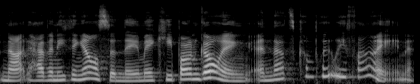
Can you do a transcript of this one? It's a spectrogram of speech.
not have anything else, and they may keep on going, and that's completely fine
